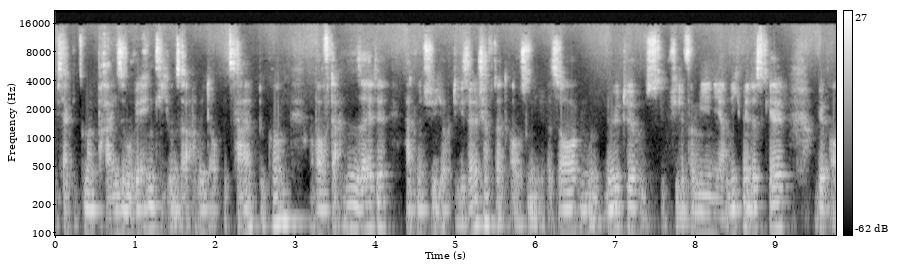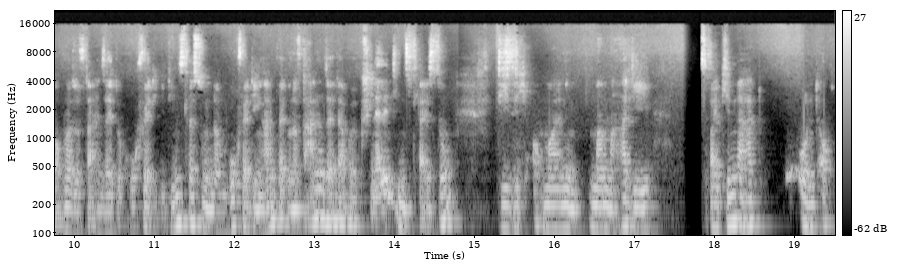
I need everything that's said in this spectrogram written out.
ich sage jetzt mal Preise, wo wir endlich unsere Arbeit auch bezahlt bekommen. Aber auf der anderen Seite hat natürlich auch die Gesellschaft da draußen ihre Sorgen und Nöte und es gibt viele Familien, die haben nicht mehr das Geld. Und wir brauchen also auf der einen Seite hochwertige Dienstleistungen und einem hochwertigen Handwerk und auf der anderen Seite aber schnelle Dienstleistungen, die sich auch mal eine Mama, die zwei Kinder hat und auch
